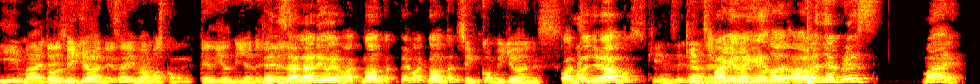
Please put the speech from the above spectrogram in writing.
Y más, Dos millones, ahí vamos con, ¿qué? 10 millones. y El salario de McDonald's. De McDonald's. 5 millones. ¿Cuánto llevamos? 15 ya. 15. Páguenle en millones. eso ahora Jan Reese. Mae.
